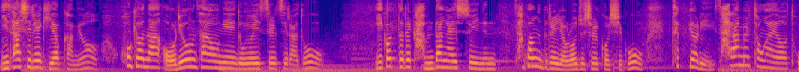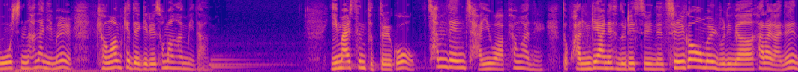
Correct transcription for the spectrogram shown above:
이 사실을 기억하며 혹여나 어려운 상황에 놓여 있을지라도 이것들을 감당할 수 있는 상황들을 열어주실 것이고 특별히 사람을 통하여 도우시는 하나님을 경험케 되기를 소망합니다. 이 말씀 붙들고 참된 자유와 평안을 또 관계 안에서 누릴 수 있는 즐거움을 누리며 살아가는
